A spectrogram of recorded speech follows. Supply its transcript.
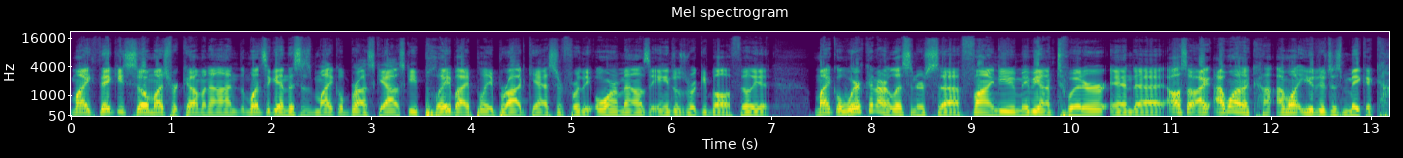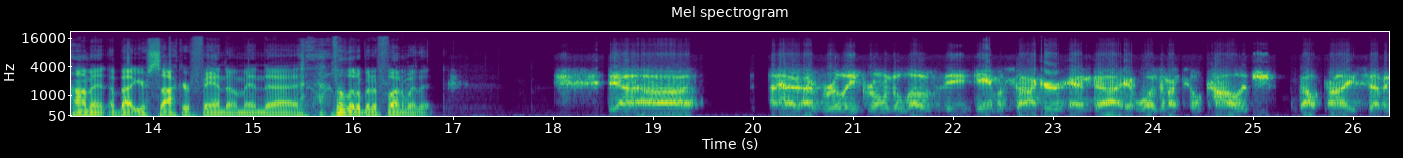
Mike, thank you so much for coming on. Once again, this is Michael Broskowski, play-by-play broadcaster for the Orem Owls, the Angels rookie ball affiliate. Michael, where can our listeners uh, find you? Maybe on Twitter, and uh, also I, I want to I want you to just make a comment about your soccer fandom and uh, have a little bit of fun with it. Yeah, uh, I, I've really grown to love the game of soccer, and uh, it wasn't until college, about probably seven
